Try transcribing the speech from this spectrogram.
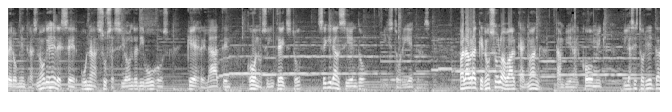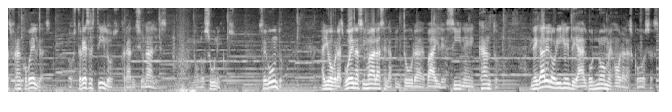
pero mientras no deje de ser una sucesión de dibujos que relaten con o sin texto, seguirán siendo historietas. Palabra que no solo abarca el manga, también al cómic y las historietas franco-belgas, los tres estilos tradicionales, no los únicos. Segundo, hay obras buenas y malas en la pintura, baile, cine, canto. Negar el origen de algo no mejora las cosas,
